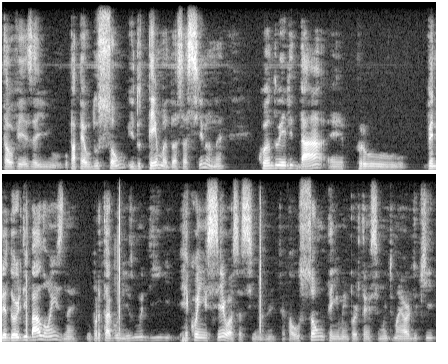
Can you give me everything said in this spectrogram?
talvez, aí, o, o, papel do som e do tema do assassino, né, quando ele dá é, pro vendedor de balões, né? O protagonismo de reconhecer o assassino, né? O som tem uma importância muito maior do que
